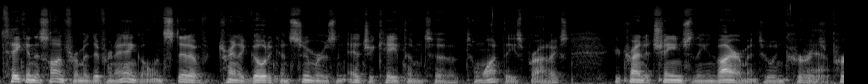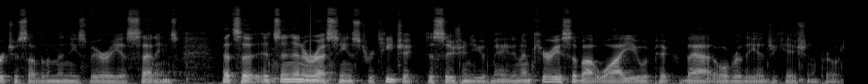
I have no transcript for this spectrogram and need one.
taken this on from a different angle. Instead of trying to go to consumers and educate them to, to want these products, you're trying to change the environment to encourage yeah. purchase of them in these various settings that's a it's an interesting strategic decision you've made, and I'm curious about why you would pick that over the education approach.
